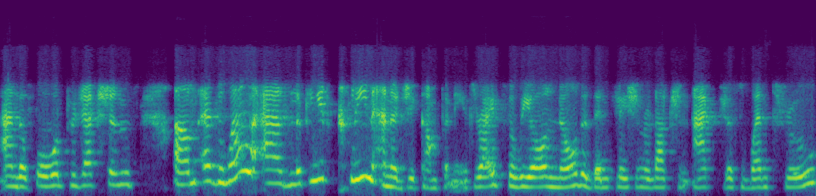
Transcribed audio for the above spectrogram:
and the forward projections, um, as well as looking at clean energy companies, right? So we all know that the Inflation Reduction Act just went through,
